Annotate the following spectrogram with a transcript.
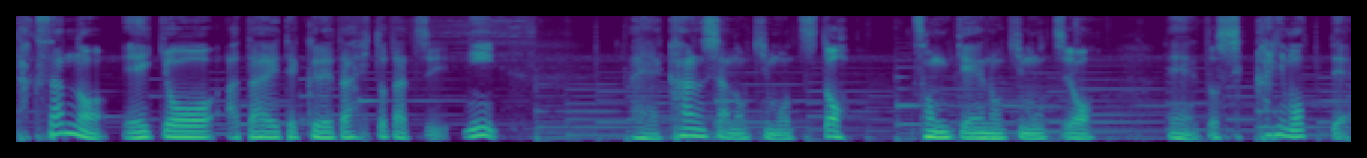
たくさんの影響を与えてくれた人たちに、えー、感謝の気持ちと尊敬の気持ちを、えーと、しっかり持って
